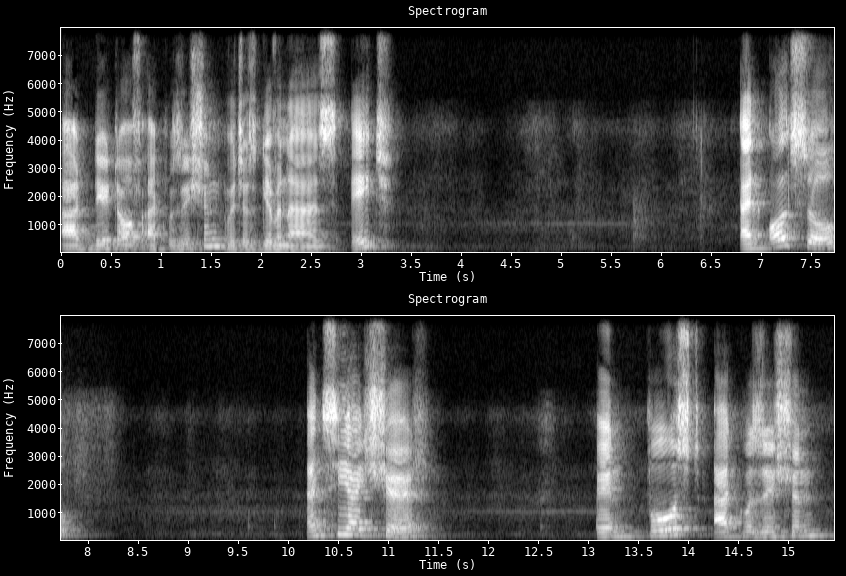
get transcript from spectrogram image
at date of acquisition which is given as 8 and also NCI share in post acquisition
